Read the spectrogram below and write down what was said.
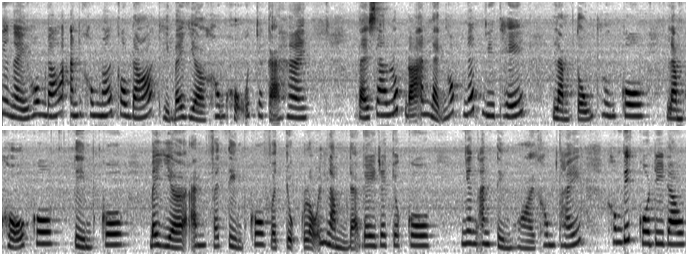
như ngày hôm đó anh không nói câu đó Thì bây giờ không khổ cho cả hai. Tại sao lúc đó anh lại ngốc nghếch như thế? Làm tổn thương cô Làm khổ cô Tìm cô Bây giờ anh phải tìm cô và chuộc lỗi lầm đã gây ra cho cô. Nhưng anh tìm hoài không thấy, Không biết cô đi đâu.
